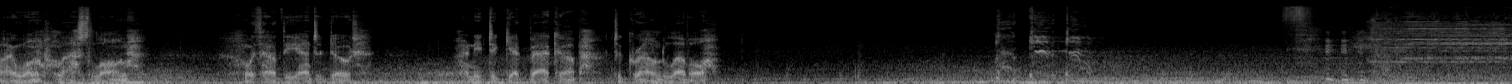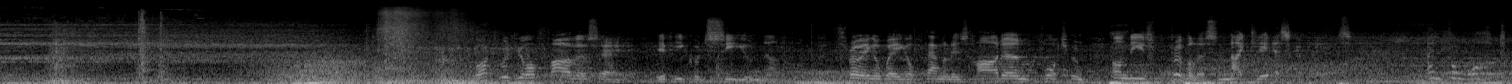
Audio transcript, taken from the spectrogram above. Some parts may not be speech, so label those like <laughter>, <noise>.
I won't last long. Without the antidote, I need to get back up to ground level. What would your father say if he could see you now, throwing away your family's hard-earned fortune on these frivolous nightly escapades? And for what?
